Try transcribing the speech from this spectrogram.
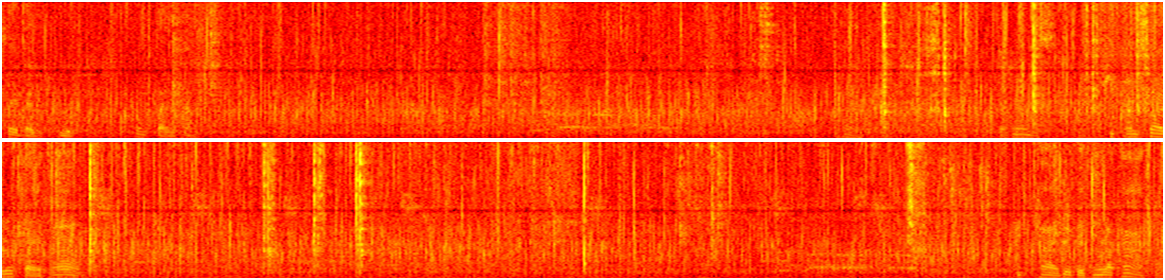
ใส่ใบมะกรูดลงไปค่ะ จากนั้น พริกคั้นซอยลงไปค่ะปิดท้ายด้วยใบโหระพาค่ะ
